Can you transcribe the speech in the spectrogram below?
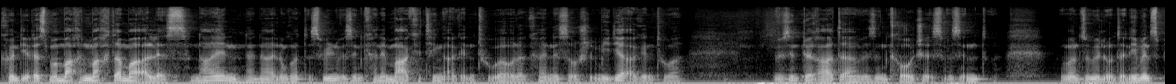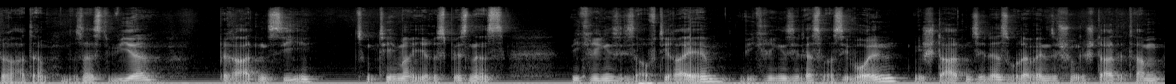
könnt ihr das mal machen, macht da mal alles. Nein, nein, nein, um Gottes Willen, wir sind keine Marketingagentur oder keine Social-Media-Agentur. Wir sind Berater, wir sind Coaches, wir sind, wenn man so will, Unternehmensberater. Das heißt, wir beraten Sie zum Thema Ihres Business wie kriegen Sie es auf die Reihe? Wie kriegen Sie das, was Sie wollen? Wie starten Sie das? Oder wenn Sie schon gestartet haben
